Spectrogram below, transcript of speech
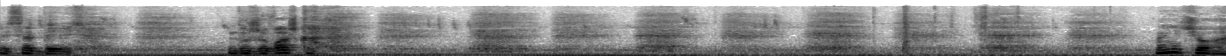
Шістдесят дев'ять. Дуже важко. Ну нічого.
